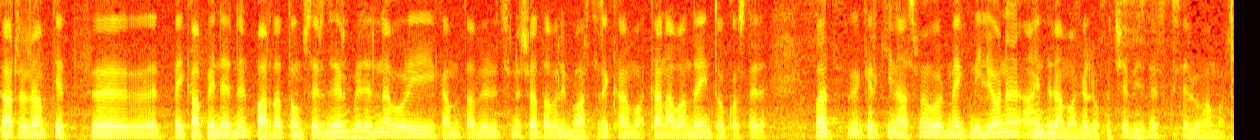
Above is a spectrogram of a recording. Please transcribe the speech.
կարճաժամկետ այդ PKP-ներն են, պարտատոմսեր ձեռք բերելն է, որի եկամտաբերությունը շատ ավելի բարձր է, քան ավանդային տոկոսները բայց կրկին ասում եմ, որ 1 միլիոնը այն դրամագլուխը չէ բիզնես սկսելու համար։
